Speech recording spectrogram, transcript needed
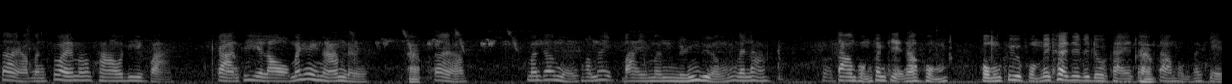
ใช่ครับ มันช่วยให้มะพร้าวดีกว่า การที่เราไม่ให้น้ำเลยครับ ใช่ครับ มันจะเหมือนทำให้ใบมันเหลืองเหลืองๆเวลา ตามผมสังเกตนะผม ผมคือผมไม่เคยได้ไปดูใครแต่ครับ ตามผมสังเกต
